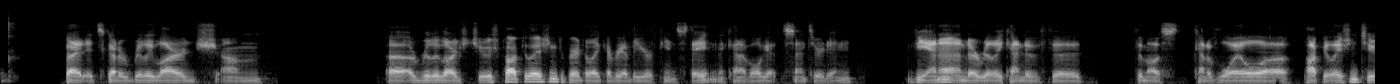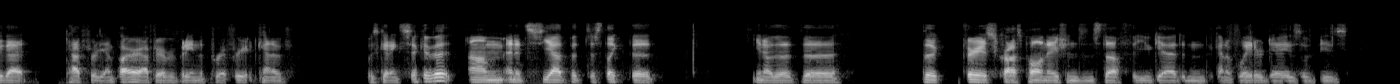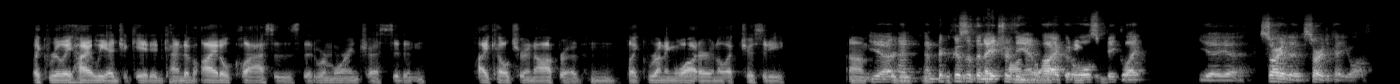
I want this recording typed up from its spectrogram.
but it's got a really large um uh, a really large Jewish population compared to like every other European state and they kind of all get centered in Vienna and are really kind of the the most kind of loyal uh, population to that Habsburg Empire after everybody in the periphery kind of was getting sick of it. Um, and it's yeah, but just like the, you know, the the the various cross pollinations and stuff that you get in the kind of later days of these like really highly educated kind of idle classes that were more interested in high culture and opera than like running water and electricity. Um, Yeah, and, and because of the nature of the empire, could all speak like. Yeah, yeah. Sorry to sorry to cut you off.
